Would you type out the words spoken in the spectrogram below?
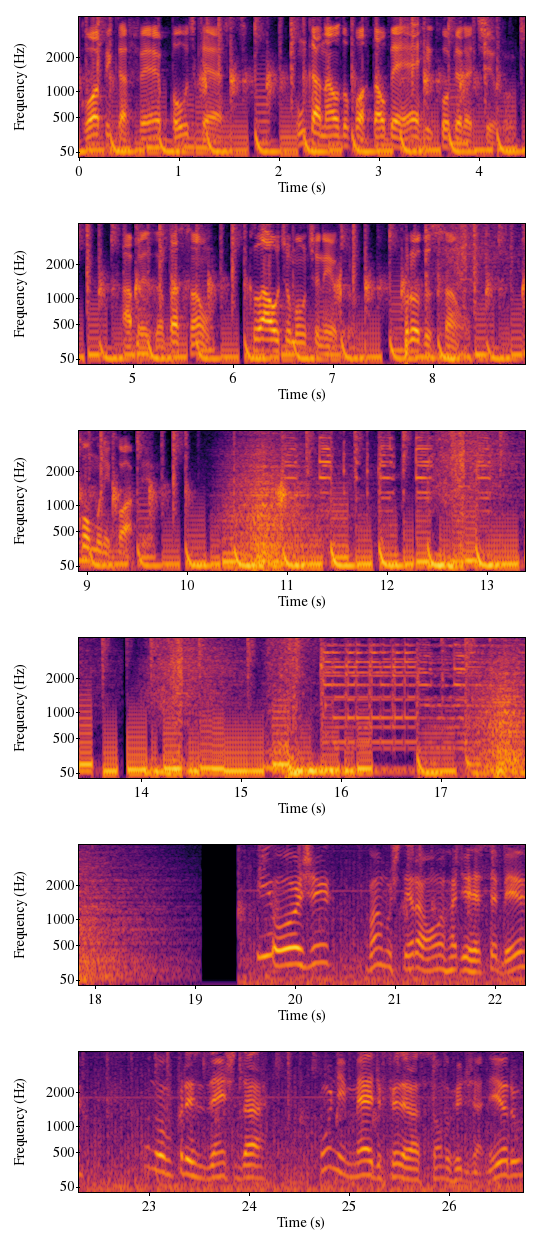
Comunicop Café Podcast, um canal do portal BR Cooperativo. Apresentação: Cláudio Montenegro. Produção: Comunicop. E hoje vamos ter a honra de receber o novo presidente da Unimed Federação do Rio de Janeiro,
